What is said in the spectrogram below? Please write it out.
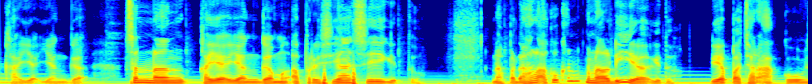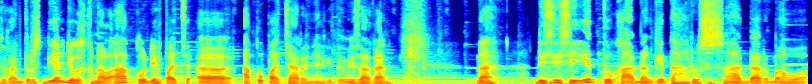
kayak yang gak seneng, kayak yang gak mengapresiasi gitu. Nah padahal aku kan kenal dia gitu. Dia pacar aku misalkan, terus dia juga kenal aku, dia pacar, uh, aku pacarnya gitu misalkan. Nah di sisi itu kadang kita harus sadar bahwa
